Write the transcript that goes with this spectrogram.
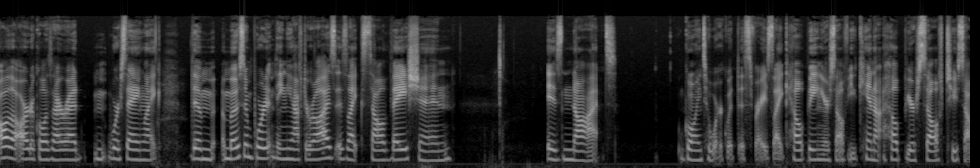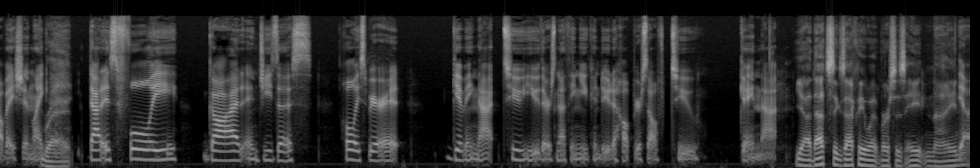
all the articles I read were saying like the m- most important thing you have to realize is like salvation is not going to work with this phrase like helping yourself you cannot help yourself to salvation like right. that is fully god and jesus holy spirit giving that to you there's nothing you can do to help yourself to gain that Yeah, that's exactly what verses 8 and 9 Yeah.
